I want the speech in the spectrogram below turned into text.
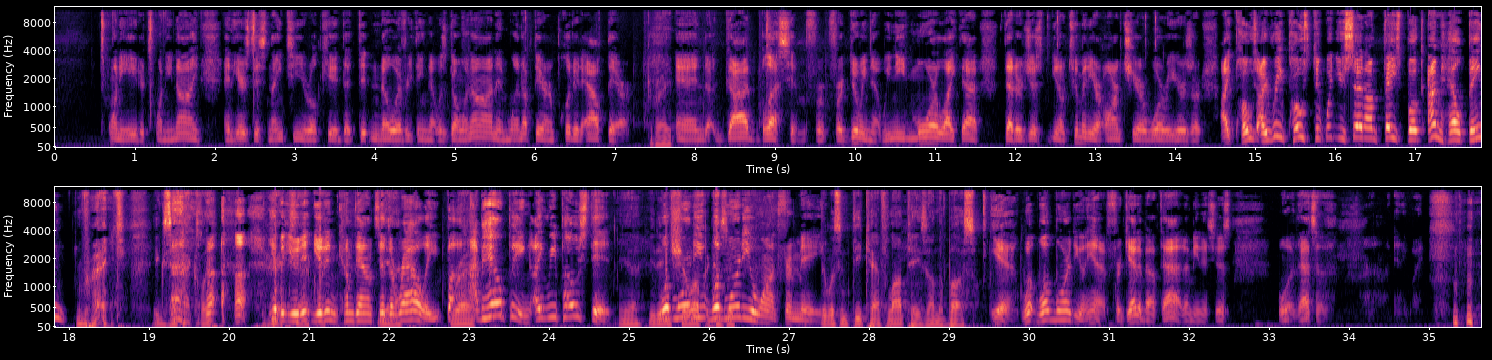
28 or 29 and here's this 19 year old kid that didn't know everything that was going on and went up there and put it out there Right. And God bless him for, for doing that. We need more like that that are just, you know, too many are armchair warriors or I post, I reposted what you said on Facebook. I'm helping. Right. Exactly. yeah, but you didn't, you didn't come down to the rally, but Right. I'm helping. I reposted. yeah. You didn't What show more do you, what more it- do you want from me? there wasn't decaf lattes on the bus. Yeah. What what more do you? Yeah. Forget about that. I mean, it's just. Well, that's a. Anyway.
